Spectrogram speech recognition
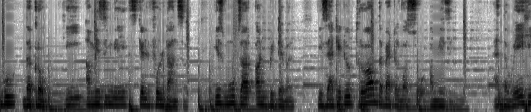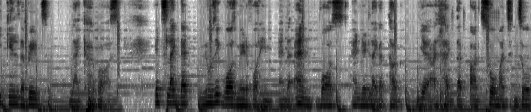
Boo the Crow. He amazingly skillful dancer. His moves are unbeatable. His attitude throughout the battle was so amazing. And the way he killed the beats like a boss. It's like that music was made for him and the end was ended like a thug. Yeah, I like that part so much and so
